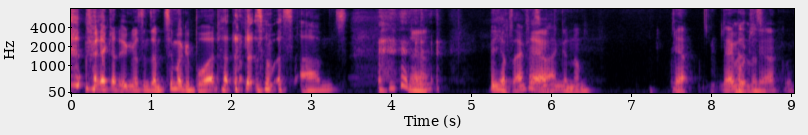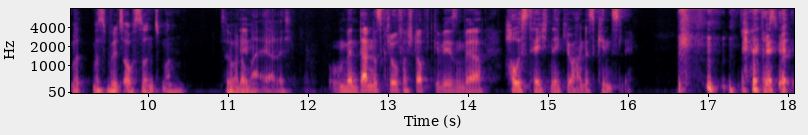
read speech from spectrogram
weil er gerade irgendwas in seinem Zimmer gebohrt hat oder sowas abends. Ja. Ich hab's einfach ja. so angenommen. Ja, ja gut, was, ja, gut. Was, willst du auch sonst machen? Sind wir okay. doch mal ehrlich. Und wenn dann das Klo verstopft gewesen wäre, Haustechnik Johannes Kinzle. das, wird,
